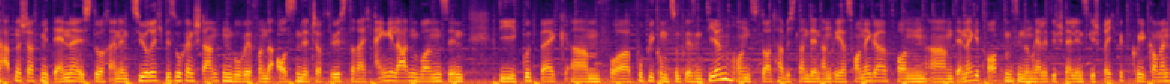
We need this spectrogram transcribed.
Partnerschaft mit Denne ist durch einen Zürich-Besuch entstanden, wo wir von der Außenwirtschaft Österreich eingeladen worden sind, die Goodbag ähm, vor Publikum zu präsentieren. Und dort habe ich dann den Andreas Honegger von ähm, Denner getroffen. Wir sind dann relativ schnell ins Gespräch gekommen.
